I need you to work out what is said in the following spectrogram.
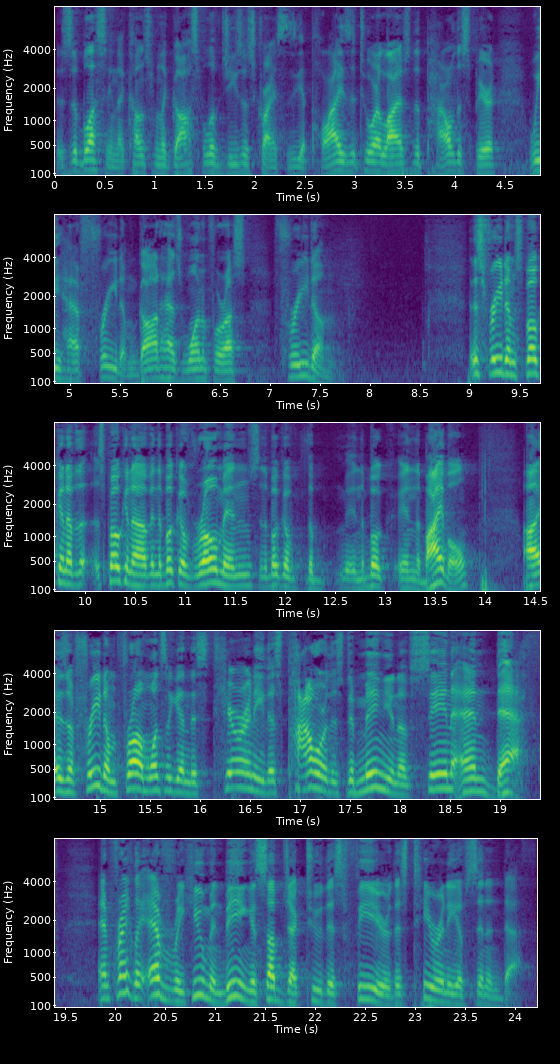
This is a blessing that comes from the gospel of Jesus Christ. As He applies it to our lives through the power of the Spirit, we have freedom. God has won for us freedom. This freedom spoken of, spoken of in the book of Romans, in the book of the, in the book in the Bible, uh, is a freedom from, once again, this tyranny, this power, this dominion of sin and death. And frankly, every human being is subject to this fear, this tyranny of sin and death.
